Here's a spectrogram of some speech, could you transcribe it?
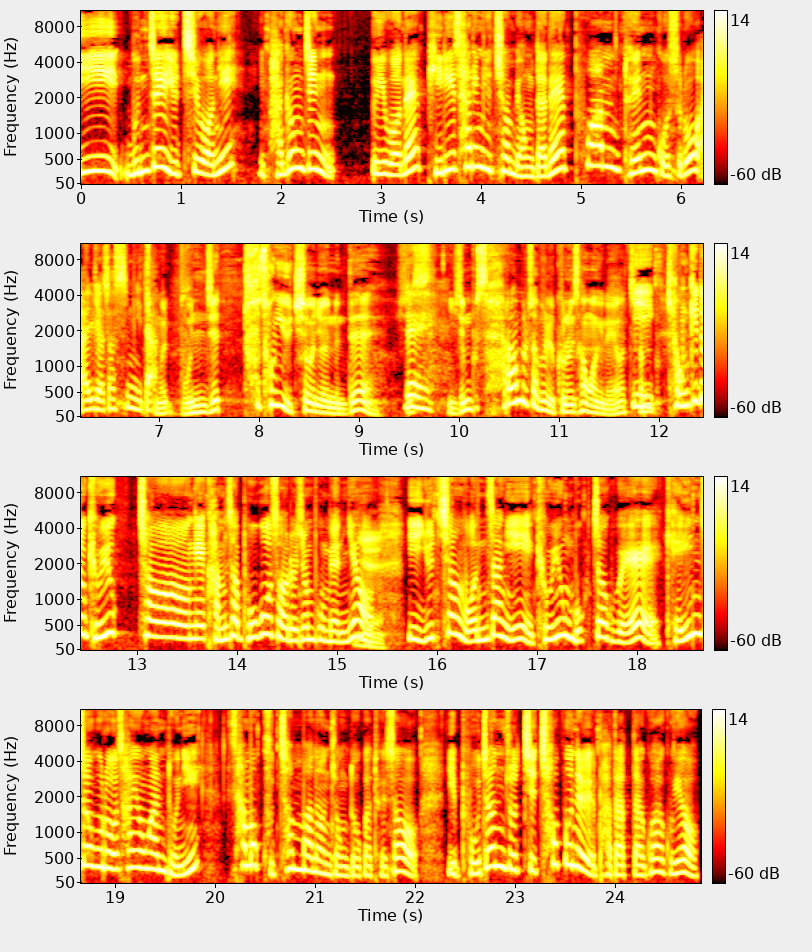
이 문제 유치원이 이 박용진 의원의 비리 살인 유치원 명단에 포함된 곳으로 알려졌습니다. 정말 문제 투성이 유치원이었는데 이제, 네. 이제 뭐 사람을 잡을 그런 상황이네요. 참. 이 경기도 교육청의 감사 보고서를 좀 보면요. 예. 이 유치원 원장이 교육 목적 외에 개인적으로 사용한 돈이 3억 9천만 원 정도가 돼서 이 보전 조치 처분을 받았다고 하고요.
